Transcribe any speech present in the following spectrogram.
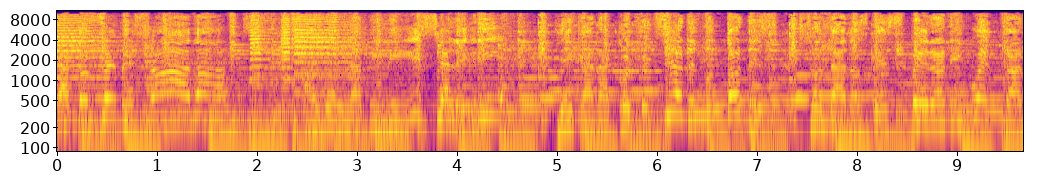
14 mesadas. Hay en la milicia alegría, llegan a confecciones montones, soldados que esperan y cuentan.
